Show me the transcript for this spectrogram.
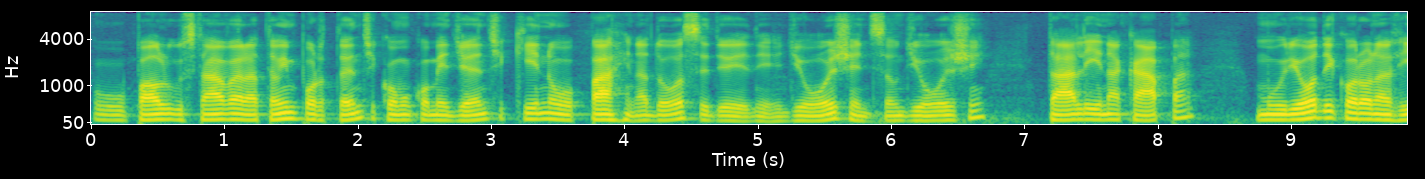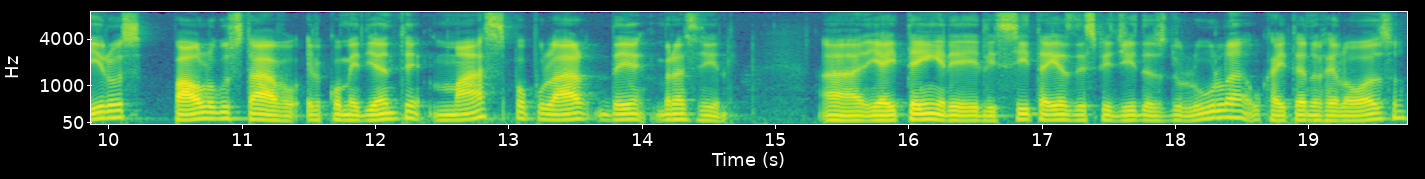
O Paulo Gustavo era tão importante como comediante que no Página Doce de, de, de hoje, edição de hoje, tá ali na capa, murió de coronavírus Paulo Gustavo, o comediante mais popular de Brasil. Uh, e aí tem, ele, ele cita aí as despedidas do Lula, o Caetano Veloso,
